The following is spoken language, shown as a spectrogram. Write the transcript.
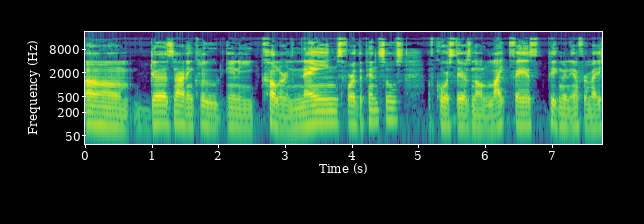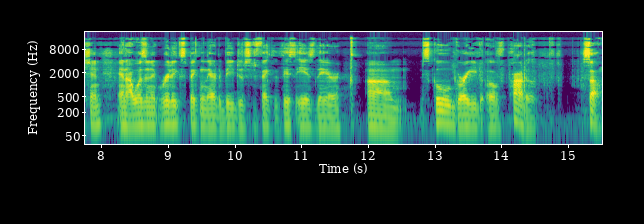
um, does not include any color names for the pencils. Of course, there's no light fast pigment information, and I wasn't really expecting there to be just the fact that this is their um, school grade of product. So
